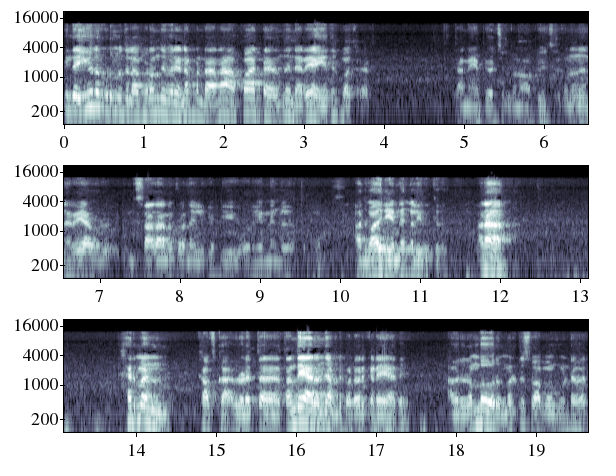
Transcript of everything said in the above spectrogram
இந்த யூத குடும்பத்தில் பிறந்து இவர் என்ன பண்ணுறாருன்னா அப்பாட்ட வந்து நிறைய எதிர்பார்க்குறாரு. தன்னை எப்படி வச்சிருக்கணும் அப்படி வச்சிருக்கணும்னு நிறைய ஒரு சாதாரண குழந்தைகளுக்கு எப்படி ஒரு எண்ணங்கள் இருக்குமோ அது மாதிரி எண்ணங்கள் இருக்குது. ஆனால் ஹெர்மன் காஃப்கா இவரோட த தந்தையார் வந்து அப்படிப்பட்டவர் கிடையாது. அவர் ரொம்ப ஒரு முரட்டு சுவாபம் கொண்டவர்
